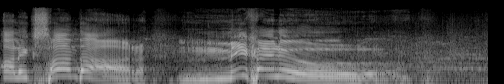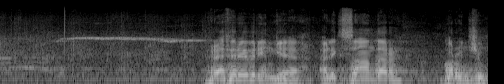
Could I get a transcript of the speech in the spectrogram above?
Александр Михайлюк. Рефери в ринге Александр Барунчук.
